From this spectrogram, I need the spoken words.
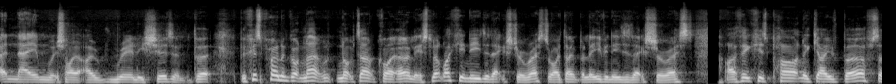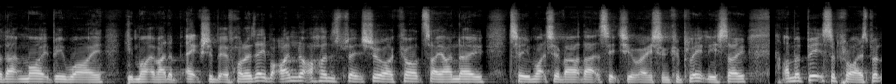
a name which I, I really shouldn't. But because Poland got knocked knocked out quite early, it's not like he needed extra rest, or I don't believe he needed extra rest. I think his partner gave birth, so that might be why he might have had an extra bit of holiday, but I'm not 100% sure. I can't say I know too much about that situation completely. So I'm a bit surprised, but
